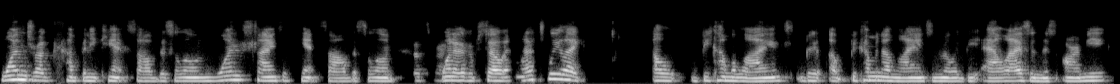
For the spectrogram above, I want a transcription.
One drug company can't solve this alone. One scientist can't solve this alone. That's right. One other group. So unless we like uh, become alliance, be, uh, become an alliance, and really be allies in this army,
